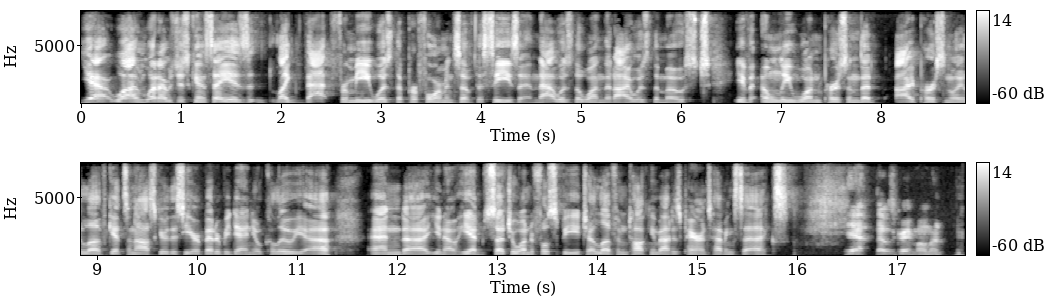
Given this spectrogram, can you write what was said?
Yeah. well, and what I was just going to say is like that for me was the performance of the season. That was the one that I was the most. If only one person that I personally love gets an Oscar this year, it better be Daniel Kaluuya. And uh, you know, he had such a wonderful speech. I love him talking about his parents having sex. Yeah, that was a great moment.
